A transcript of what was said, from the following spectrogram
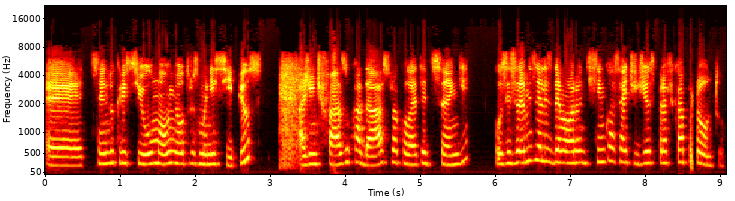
é, sendo Criciúma ou em outros municípios. A gente faz o cadastro, a coleta de sangue. Os exames eles demoram de 5 a 7 dias para ficar pronto.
